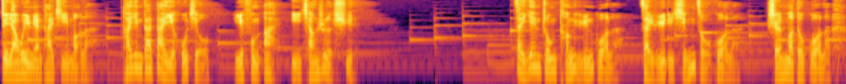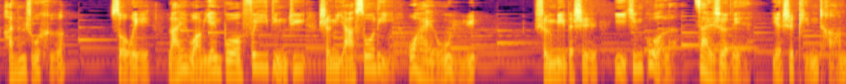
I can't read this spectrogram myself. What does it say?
这样未免太寂寞了。他应该带一壶酒，一份爱，一腔热血。在烟中腾云过了，在雨里行走过了。什么都过了，还能如何？所谓来往烟波非定居，生涯蓑笠外无余。生命的事一经过了，再热烈也是平常。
